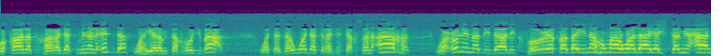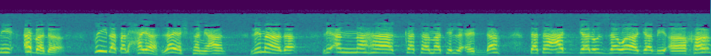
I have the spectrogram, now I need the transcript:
وقالت خرجت من العدة وهي لم تخرج بعد وتزوجت شخصا آخر وعلم بذلك فرق بينهما ولا يجتمعان أبدا. طيلة الحياة لا يجتمعان. لماذا؟ لأنها كتمت العدة تتعجل الزواج بآخر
